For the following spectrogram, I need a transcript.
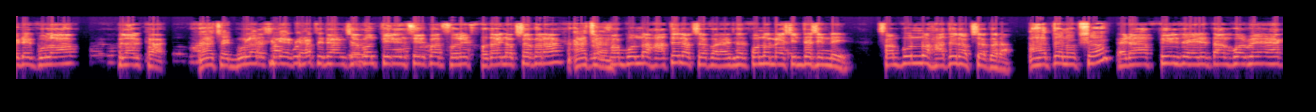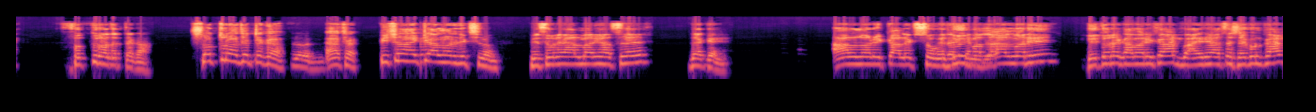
এটা গোলাপ পিলার খাট। আচ্ছা গোলাপ সিলের খাট। যেমন তিন ইঞ্চির পর সলিড খোদাই নকশা করা। আচ্ছা। সম্পূর্ণ হাতে নকশা করা। এটার কোনো মেশিন টেশিন নেই। সম্পূর্ণ হাতে নকশা করা। হাতে নকশা? এটা এটার দাম পড়বে এক সত্তর হাজার টাকা। সত্তর হাজার টাকা? আচ্ছা পিছনে আরেকটি আলমারি দেখছিলাম। পিছনে আলমারি আছে দেখেন। আলমারি কালেকশন দুই পাল্লা আলমারি। ভিতরে গামারি কাঠ বাইরে আছে সেগুন কাঠ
